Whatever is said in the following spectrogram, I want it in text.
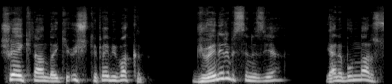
Şu ekrandaki 3 tipe bir bakın. Güvenir misiniz ya? Yani bunlar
